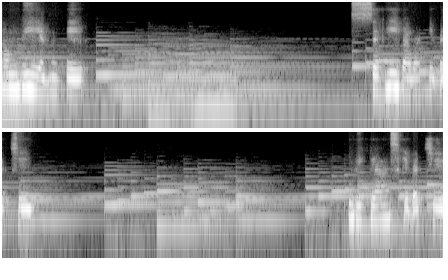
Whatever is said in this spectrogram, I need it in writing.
हम भी यहाँ के सभी बाबा के बच्चे पूरी क्लास के बच्चे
